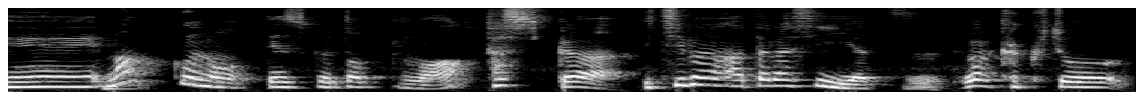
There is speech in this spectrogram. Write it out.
へえ、Mac のデスクトップは？確か一番新しいやつは拡張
